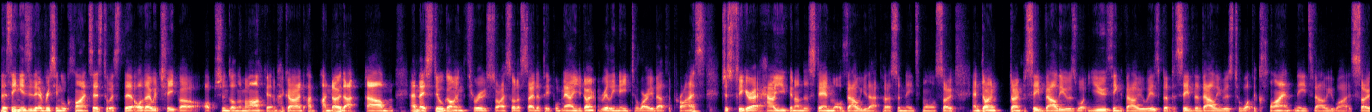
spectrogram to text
the thing is that every single client says to us that, oh, they were cheaper options on the market. And I go, I, I know that. Um, and they're still going through. So I sort of say to people now, you don't really need to worry about the price. Just figure out how you can understand what value that person needs more. So, and don't, don't perceive value as what you think value is, but perceive the value as to what the client needs value wise. So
